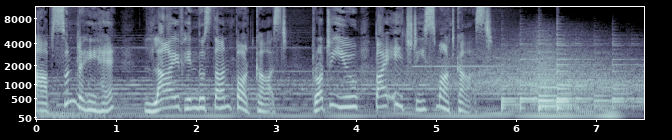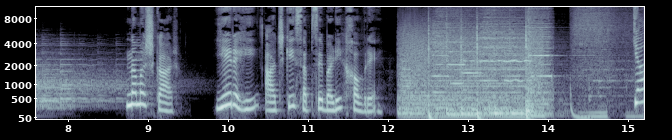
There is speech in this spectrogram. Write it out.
आप सुन रहे हैं live Hindustan podcast brought to you by H Smartcast. नमस्कार ये रही आज की सबसे बड़ी खबरें क्या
